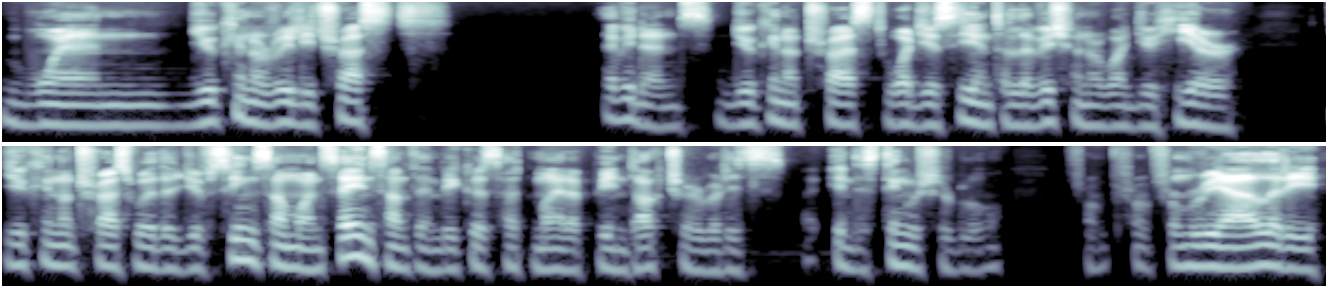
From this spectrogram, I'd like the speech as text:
when you cannot really trust evidence, you cannot trust what you see on television or what you hear. You cannot trust whether you've seen someone saying something because that might have been doctored, but it's indistinguishable from, from, from reality.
